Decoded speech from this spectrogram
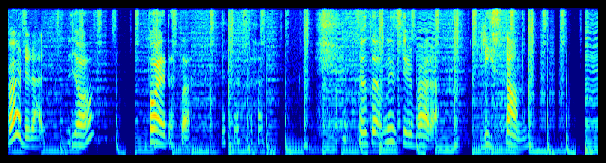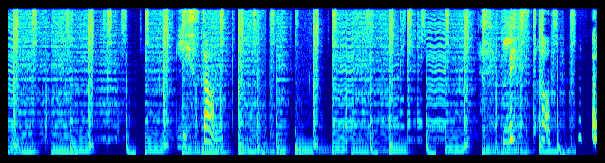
Hör du där? Ja, vad är detta? Vänta, nu ska du få höra. Listan. Listan. Listan.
